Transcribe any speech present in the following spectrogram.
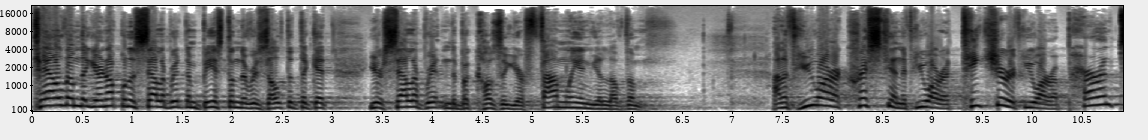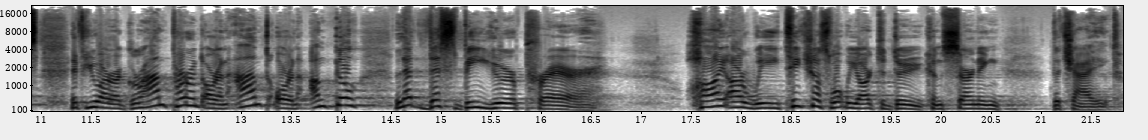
Tell them that you're not going to celebrate them based on the result that they get. You're celebrating them because of your family and you love them. And if you are a Christian, if you are a teacher, if you are a parent, if you are a grandparent or an aunt or an uncle, let this be your prayer. How are we? Teach us what we are to do concerning the child.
